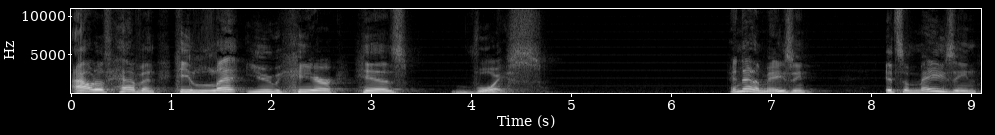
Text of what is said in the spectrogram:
Out of heaven he let you hear his voice. Isn't that amazing? It's amazing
